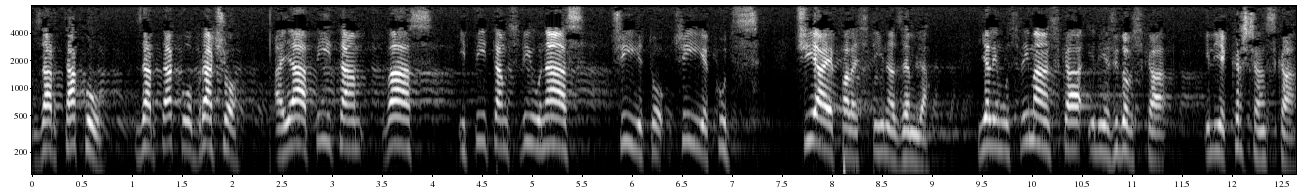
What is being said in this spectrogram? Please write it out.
zar tako, zar tako, braćo, a ja pitam vas i pitam svi u nas, čiji je to, čiji je kuc, čija je Palestina zemlja? Je li muslimanska ili je židovska ili je kršćanska?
